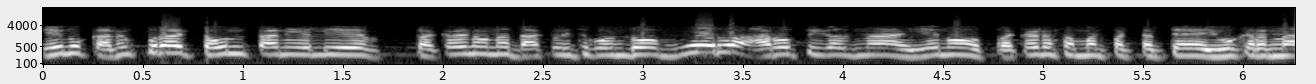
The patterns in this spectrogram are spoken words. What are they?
ಏನು ಕನಕಪುರ ಟೌನ್ ಠಾಣೆಯಲ್ಲಿ ಪ್ರಕರಣವನ್ನ ದಾಖಲಿಸಿಕೊಂಡು ಮೂವರು ಆರೋಪಿಗಳನ್ನ ಏನು ಪ್ರಕರಣ ಸಂಬಂಧಪಟ್ಟಂತೆ ಯುವಕರನ್ನ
